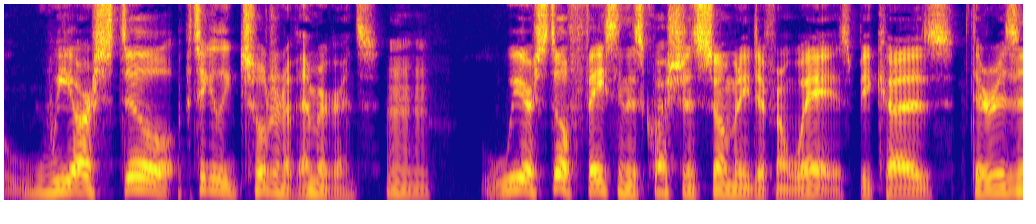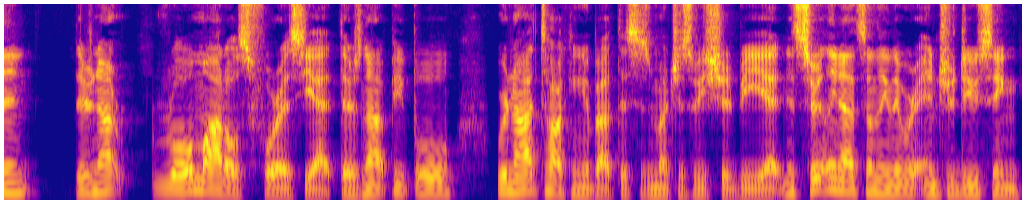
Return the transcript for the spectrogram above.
we are still, particularly children of immigrants, Mm-hmm. We are still facing this question in so many different ways because there isn't there's not role models for us yet. There's not people we're not talking about this as much as we should be yet. And it's certainly not something that we're introducing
